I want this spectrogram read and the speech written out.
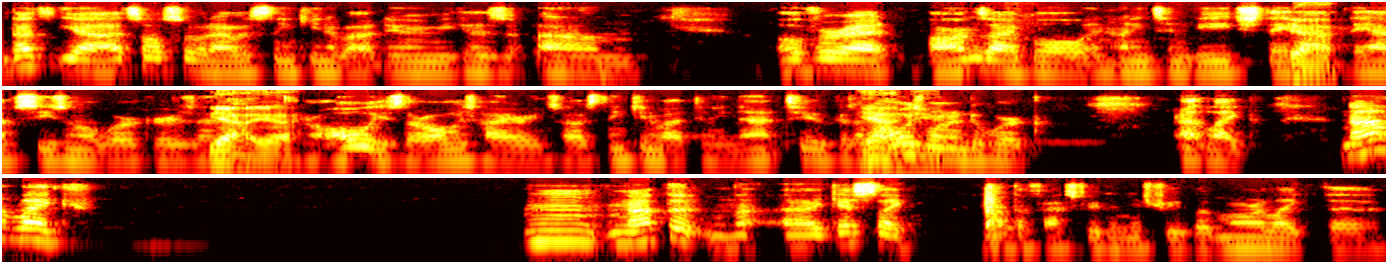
that's yeah, that's also what I was thinking about doing because um, over at Bonsai Bowl in Huntington Beach, they Yeah. have they have seasonal workers. And Yeah, yeah. They're always they're always hiring. So I was thinking about doing that too because I've Yeah, always dude. wanted to work at like not like mm, not the not, I guess like not the fast food industry, but more like the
